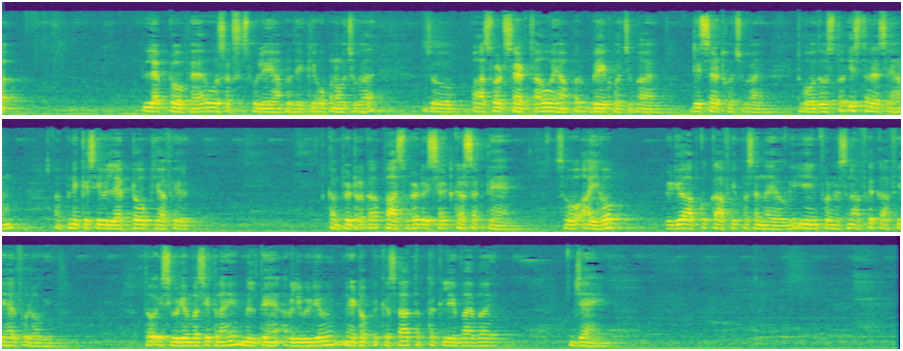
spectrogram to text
लैपटॉप है, वो सक्सेसफुली यहाँ पर देखिए ओपन हो चुका है। जो पासवर्ड सेट था वो यहाँ पर ब्रेक हो चुका है रिसेट हो चुका है। तो दोस्तों, इस तरह से हम अपने किसी भी लैपटॉप या फिर कंप्यूटर का पासवर्ड रिसेट कर सकते हैं। सो आई होप वीडियो आपको काफ़ी पसंद आई होगी। ये इन्फॉर्मेशन आपके काफ़ी हेल्पफुल होगी। तो इस वीडियो में बस इतना ही। मिलते हैं अगली वीडियो में नए टॉपिक के साथ। तब तक के लिए बाय बाय जय हिंद।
